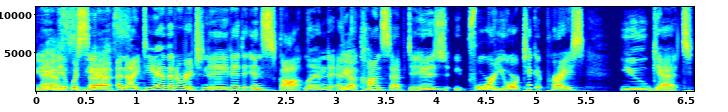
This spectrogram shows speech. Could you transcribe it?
And it was yes. an idea that originated in Scotland. And Yep. the concept is for your ticket price, you get,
